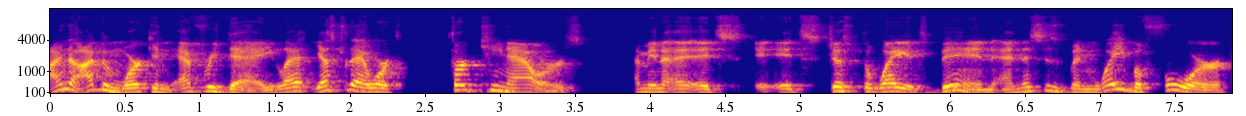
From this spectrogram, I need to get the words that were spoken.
I know I've been working every day. Yesterday I worked 13 hours. I mean, it's it's just the way it's been, and this has been way before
